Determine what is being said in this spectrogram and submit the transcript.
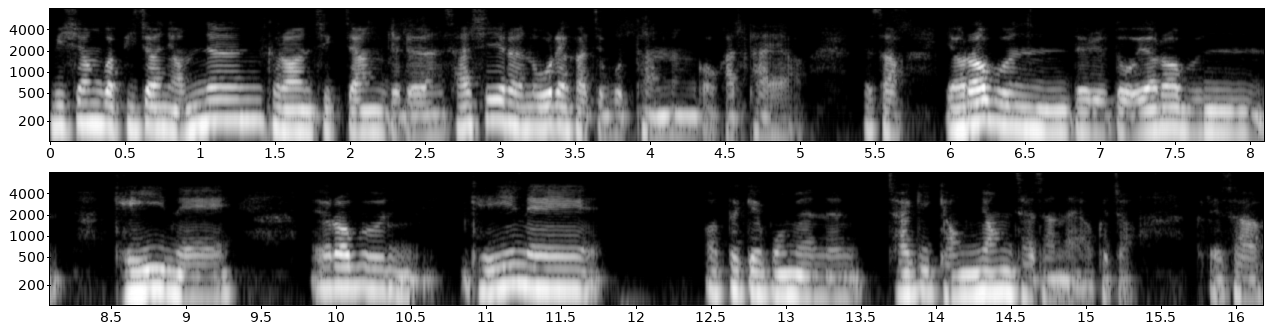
미션과 비전이 없는 그런 직장들은 사실은 오래 가지 못하는 것 같아요. 그래서 여러분들도 여러분 개인의 여러분 개인의 어떻게 보면은 자기 경영자잖아요. 그죠? 그래서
